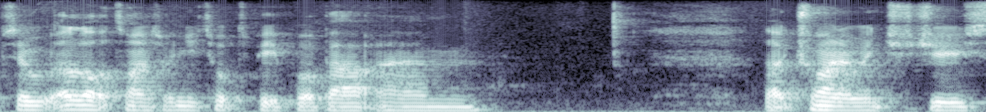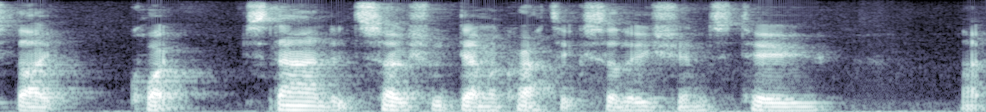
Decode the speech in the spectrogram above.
so a lot of times when you talk to people about um, like trying to introduce like quite standard social democratic solutions to like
